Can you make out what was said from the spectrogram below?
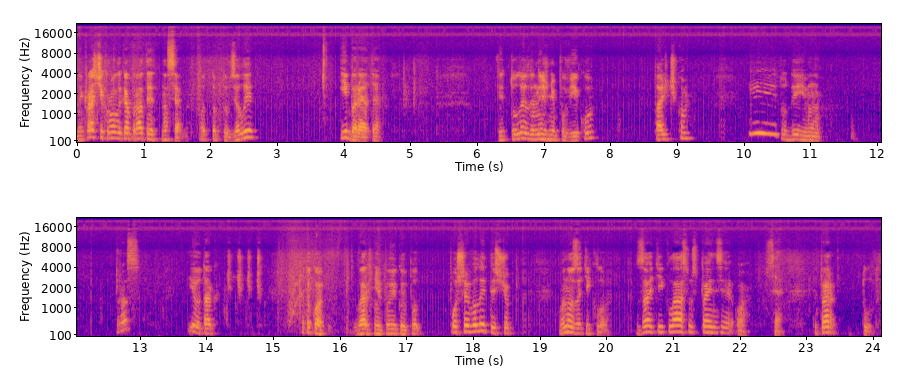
Найкраще кролика брати на себе. От, тобто взяли і берете. Відтулили нижню повіку пальчиком і туди йому раз. І отак. Отако верхньою повікою пошевелити, щоб воно затікло. Затікла суспензія. О, все. Тепер тут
